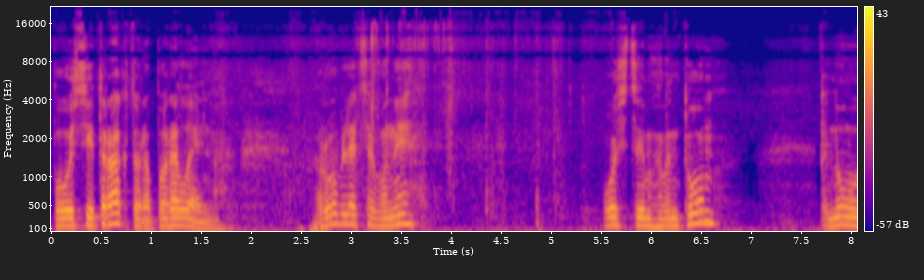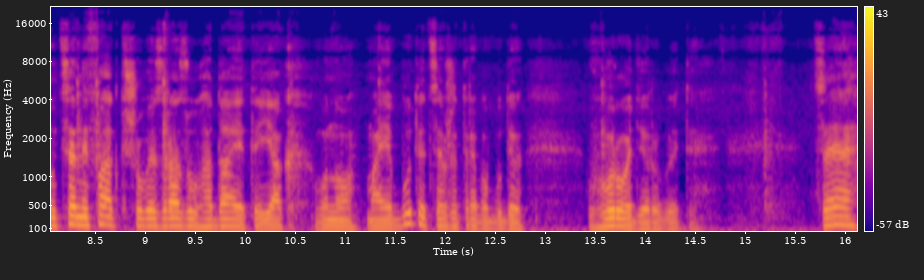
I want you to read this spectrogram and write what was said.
по осі трактора паралельно. Робляться вони ось цим гвинтом. Ну, це не факт, що ви зразу вгадаєте, як воно має бути. Це вже треба буде в городі робити. Це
